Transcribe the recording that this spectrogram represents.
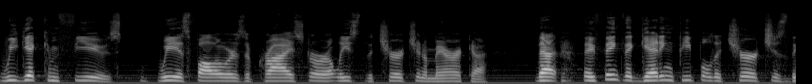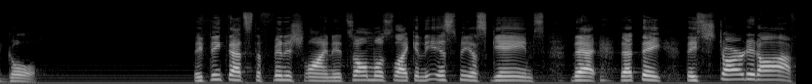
we get confused, we as followers of Christ, or at least the church in America, that they think that getting people to church is the goal. They think that's the finish line. It's almost like in the Isthmus Games that, that they, they started off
